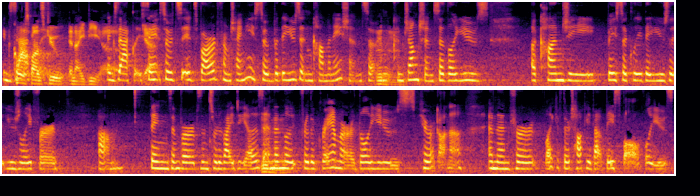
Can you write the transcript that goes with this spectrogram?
Exactly. corresponds to an idea. Exactly. Yeah. Same, so it's it's borrowed from Chinese. So, but they use it in combination. So Mm-hmm. in conjunction. So they'll use a kanji. Basically, they use it usually for um, things and verbs and sort of ideas. And then Mm-hmm. they'll- for the grammar, they'll use hiragana. And then for like if they're talking about baseball, they'll use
